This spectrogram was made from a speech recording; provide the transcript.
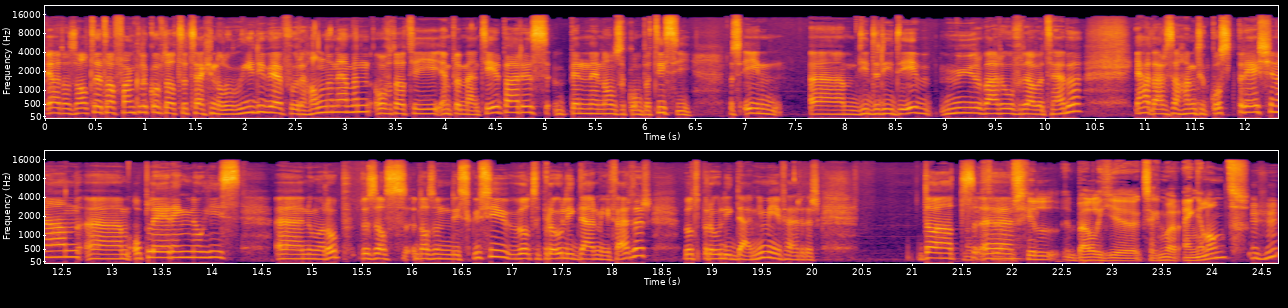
Ja, dat is altijd afhankelijk of dat de technologie die wij voorhanden hebben, of dat die implementeerbaar is binnen in onze competitie. Dus één, Um, die 3D-muur waarover dat we het hebben, ja, daar hangt een kostprijsje aan, um, opleiding nog eens, uh, noem maar op. Dus dat is, dat is een discussie. Wilt de Pro League daarmee verder? Wilt de Pro League daar niet mee verder? Dat, is er een uh, verschil België, ik zeg maar Engeland, uh mhm. -huh.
